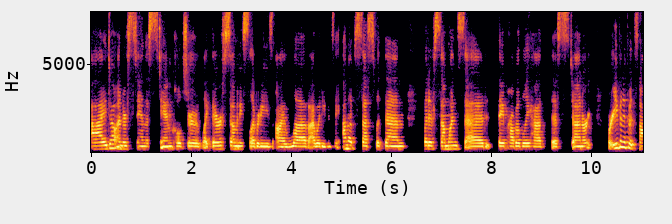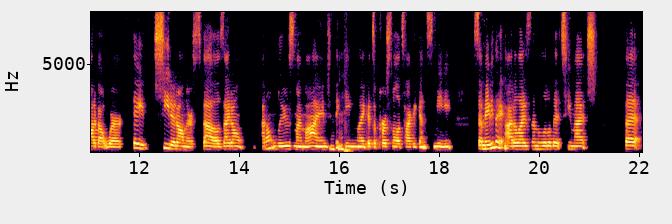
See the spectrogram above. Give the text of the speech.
I don't understand the stan culture. Like there are so many celebrities I love. I would even say I'm obsessed with them. But if someone said they probably had this done, or or even if it's not about work, they cheated on their spouse, I don't I don't lose my mind mm-hmm. thinking like it's a personal attack against me. So maybe they idolize them a little bit too much. But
